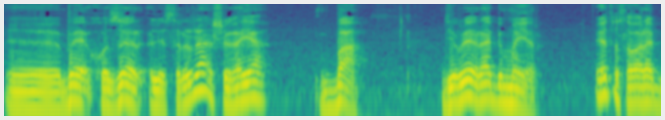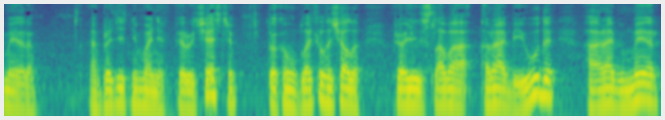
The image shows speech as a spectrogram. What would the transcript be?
э, в Хозер Лесрера Шигая Ба. Деврей Раби Мейер. Это слова Раби Мейера. Обратите внимание, в первой части, кто кому платил, сначала приводили слова Раби Иуды, а Раби Мейер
